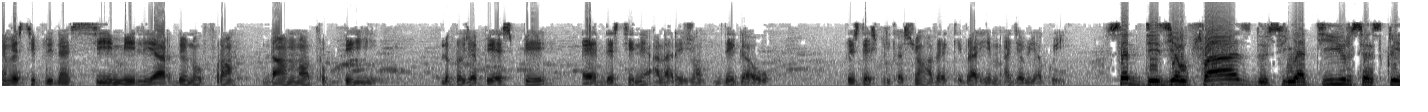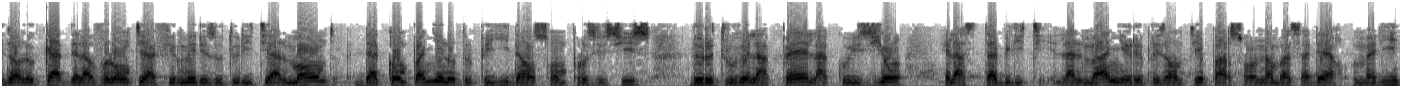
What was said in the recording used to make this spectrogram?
investit plus d'un 6 milliards de nos francs dans notre pays. Le projet PSP est destiné à la région de Gao. Plus d'explications avec Ibrahim Adjaouyakoui. Cette deuxième phase de signature s'inscrit dans le cadre de la volonté affirmée des autorités allemandes d'accompagner notre pays dans son processus de retrouver la paix, la cohésion et la stabilité. L'Allemagne est représentée par son ambassadeur au Mali.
